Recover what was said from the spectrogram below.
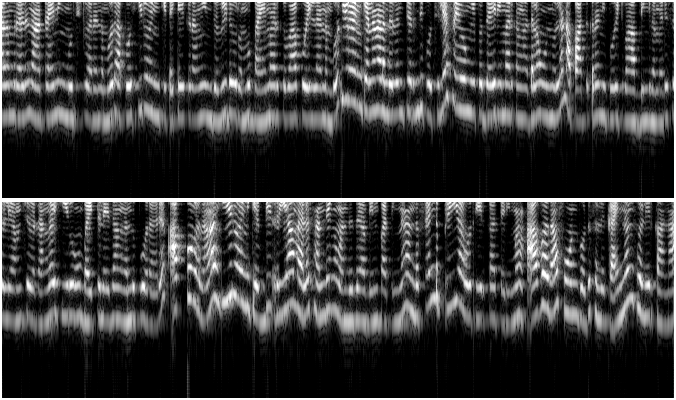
கிளம்புறாரு. நான் ட்ரைனிங் முடிச்சுட்டு வரேன் போது அப்போ ஹீரோயின் கிட்ட கேட்குறாங்க இந்த வீடு ரொம்ப பயமா இருக்கு. வா போயிடலாம் போது ஹீரோயினுக்கு என்ன நடந்ததுன்னு தெரிஞ்சு போச்சு இல்லையா? ஸோ இவங்க இப்போ தைரியமா இருக்காங்க. அதெல்லாம் ஒன்றும் இல்லை. நான் பாத்துக்கிறேன். நீ போயிட்டு வா. அப்படிங்கிற மாதிரி சொல்லி அமுச்சு விடுறாங்க. ஹீரோவும் பைத்தனே தான் அங்கிருந்து போறாரு. அப்போதான் ஹீரோயினுக்கு எப்படி ரியா மேல சந்தேகம் வந்தது அப்படின்னு பாத்தீங்கன்னா அந்த ஃப்ரெண்ட் பிரியா ஒருத்தி இருக்கா தெரியுமா? அவ தான் ஃபோன் போட்டு சொல்லியிருக்கா. என்னன்னு சொல்லியிருக்கானா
